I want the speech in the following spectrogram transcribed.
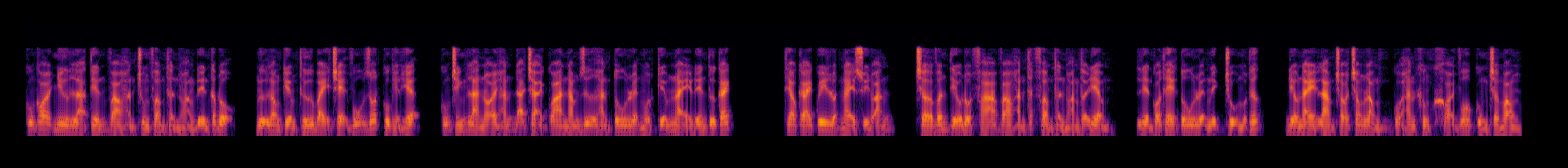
cũng coi như là tiến vào hẳn trung phẩm thần hoàng đến cấp độ, ngự long kiếm thứ bảy trệ vũ rốt cục hiện hiện, cũng chính là nói hắn đã trải qua nắm giữ hẳn tu luyện một kiếm này đến tư cách. Theo cái quy luật này suy đoán, chờ vân tiếu đột phá vào hẳn thất phẩm thần hoàng thời điểm, liền có thể tu luyện lịch trụ một thức, điều này làm cho trong lòng của hắn không khỏi vô cùng chờ mong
